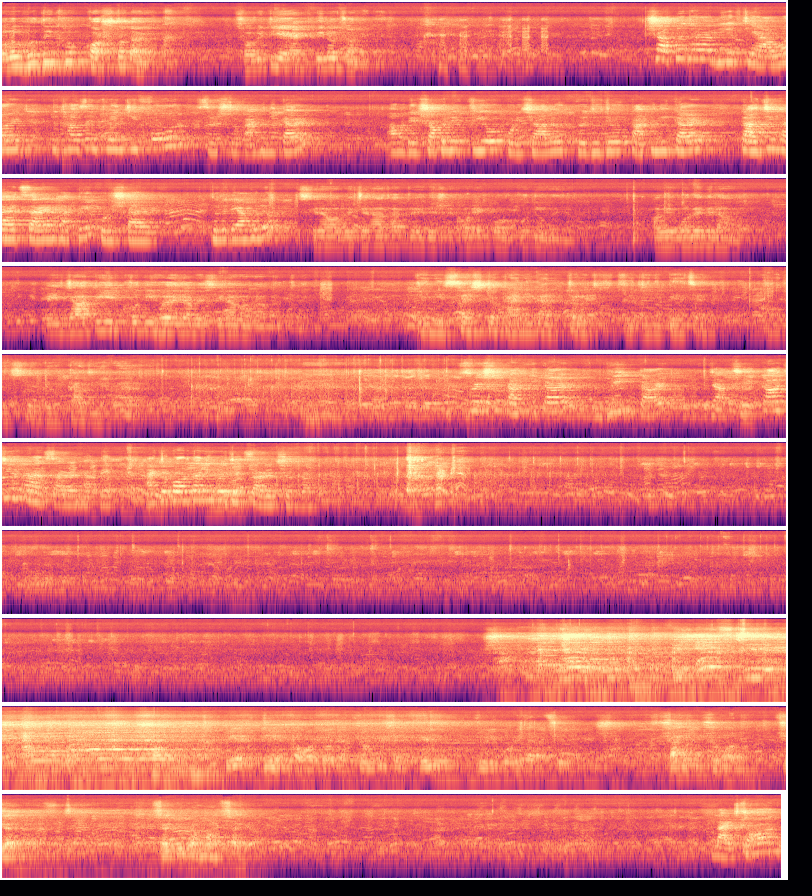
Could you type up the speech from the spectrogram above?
অনুভূতি খুব কষ্টদায়ক। ছবিটি একদিনও চলে চলেনি। Swapnadhara BFT award two thousand twenty four শ্রেষ্ঠ কাহিনীকার আমাদের সকলের প্রিয় পরিচালক প্রযোজক কাহিনীকার কাজী হায়াত স্যারের হাতে পুরস্কার তুলে দেওয়া হলো। সিনেমা বেঁচে না থাকলে এই দেশের অনেক বড় ক্ষতি হয়ে যাবে। আমি বলে দিলাম এই জাতির ক্ষতি হয়ে যাবে সিনেমা না থাকলে। তিনি শ্রেষ্ঠ কাহিনীকার চলচ্চিত্রে যিনি পেয়েছেন আমাদের শ্রদ্ধেয় কাজী হায়াত শ্রেষ্ঠ কাহিনীকার গ্রিন কার্ড যাচ্ছে। কাজী হায়াত স্যারের হাতে। একটা করতালি হয়ে যাক স্যারের জন্য। দু হাজার চব্বিশের ফিল্ম জুরি পরিচালক ছিলেন Shahin Suman chairman Saidur Rahman on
